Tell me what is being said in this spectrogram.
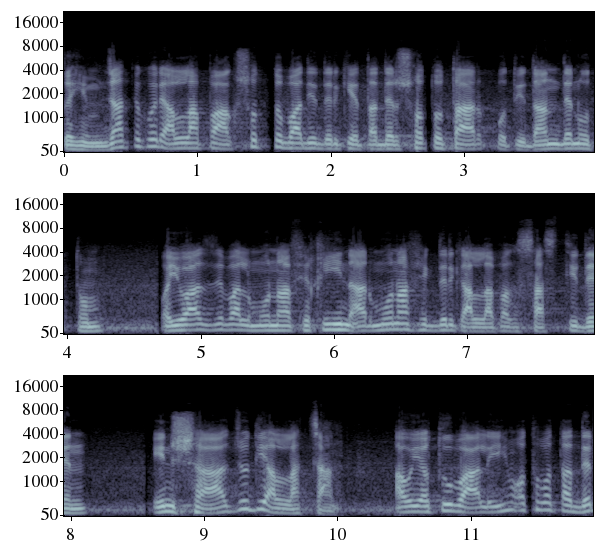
কহিম যাতে করে আল্লাহ পাক সত্যবাদীদেরকে তাদের সততার প্রতিদান দেন উত্তম। ওয়াজেব আল মুনাফিকিন, আর মুনাফিকদেরকে আল্লাহ পাক শাস্তি দেন, ইনশা, যদি আল্লাহ চান। আউ ইয়াতুব আলিম অথবা তাদের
